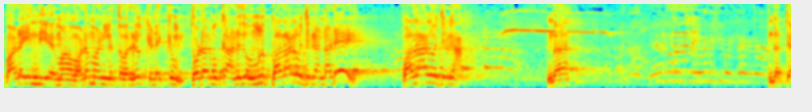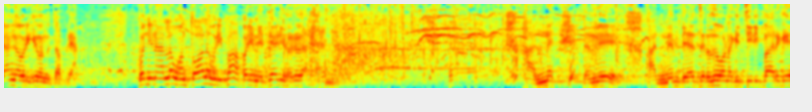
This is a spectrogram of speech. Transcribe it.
வட இந்திய மா- வட மாநிலத்தவர்கள் கிடைக்கும் தொடர்புக்கு அணுகவும்னு பதாக வச்சிருக்கான்டா டேய். பதாக வச்சிருக்கான். இந்த. இந்த தேங்காய் உரிக்க வந்துட்டாப்லையா. கொஞ்ச நாள்ல உன் தோலை உரிப்பான் அப்புறம் என்னை தேடி வருவேன் அண்ணன் தம்பி அண்ணன் பேசுறது உனக்கு சிரிப்பா இருக்கு.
